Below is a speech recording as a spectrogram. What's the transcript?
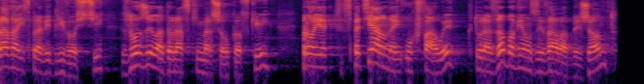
Prawa i Sprawiedliwości złożyła do laski marszałkowskiej projekt specjalnej uchwały, która zobowiązywałaby rząd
